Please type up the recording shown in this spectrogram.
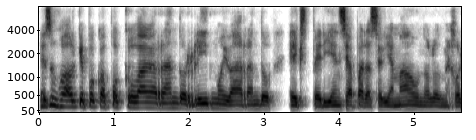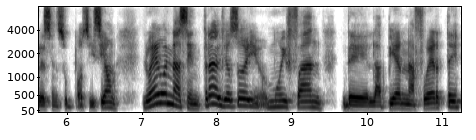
Es un jugador que poco a poco va agarrando ritmo y va agarrando experiencia para ser llamado uno de los mejores en su posición. Luego en la central, yo soy muy fan de la pierna fuerte.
